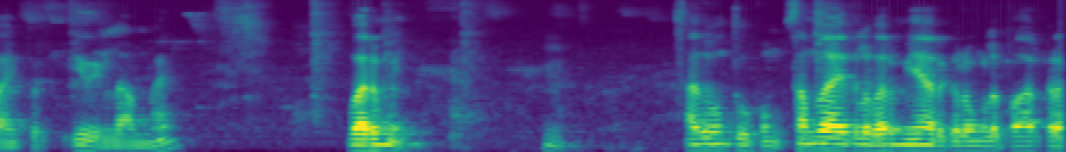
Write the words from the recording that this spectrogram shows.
வாய்ப்பு இருக்குது இது இல்லாமல் வறுமை. அதுவும் தூக்கம். சமுதாயத்தில் வறுமையாக இருக்கிறவங்கள பார்க்குற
